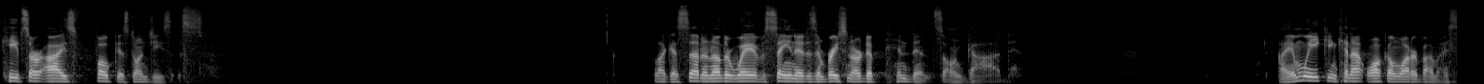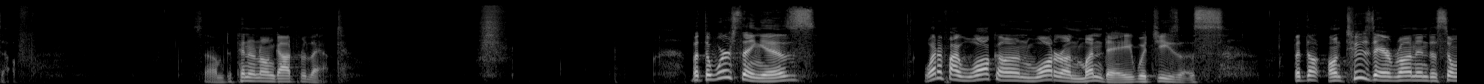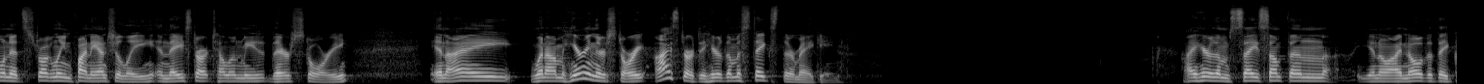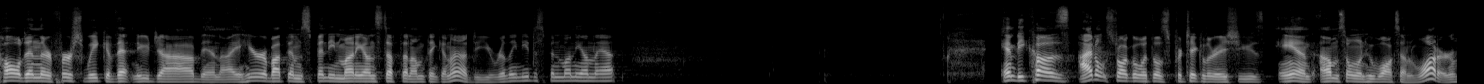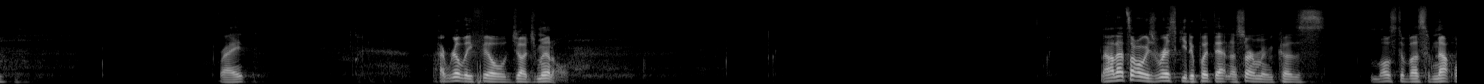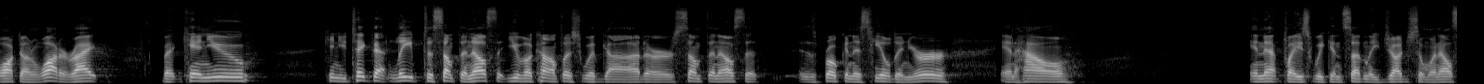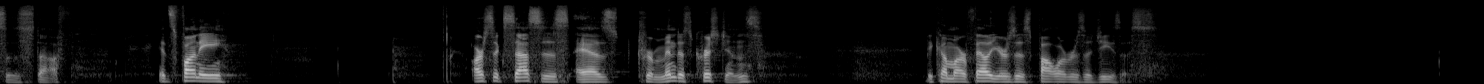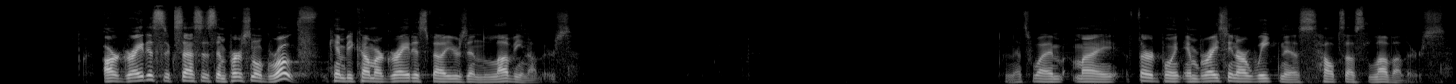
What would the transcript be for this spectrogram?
keeps our eyes focused on Jesus. Like I said, another way of saying it is embracing our dependence on God. I am weak and cannot walk on water by myself. So I'm dependent on God for that. But the worst thing is, what if I walk on water on Monday with Jesus? But the, on Tuesday, I run into someone that's struggling financially and they start telling me their story. And I, when I'm hearing their story, I start to hear the mistakes they're making. I hear them say something, you know, I know that they called in their first week of that new job, and I hear about them spending money on stuff that I'm thinking, oh, do you really need to spend money on that? And because I don't struggle with those particular issues, and I'm someone who walks on water, right? I really feel judgmental. Now, that's always risky to put that in a sermon because most of us have not walked on water, right? But can you can you take that leap to something else that you've accomplished with God or something else that is broken is healed in your and how in that place we can suddenly judge someone else's stuff. It's funny our successes as tremendous Christians become our failures as followers of Jesus. Our greatest successes in personal growth can become our greatest failures in loving others. And that's why my third point embracing our weakness helps us love others.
